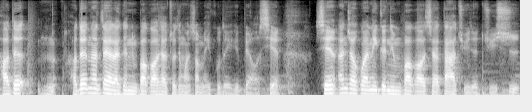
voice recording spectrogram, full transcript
好的，嗯，好的，那再来跟您报告一下昨天晚上美股的一个表现。先按照惯例跟您报告一下大局的局势。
